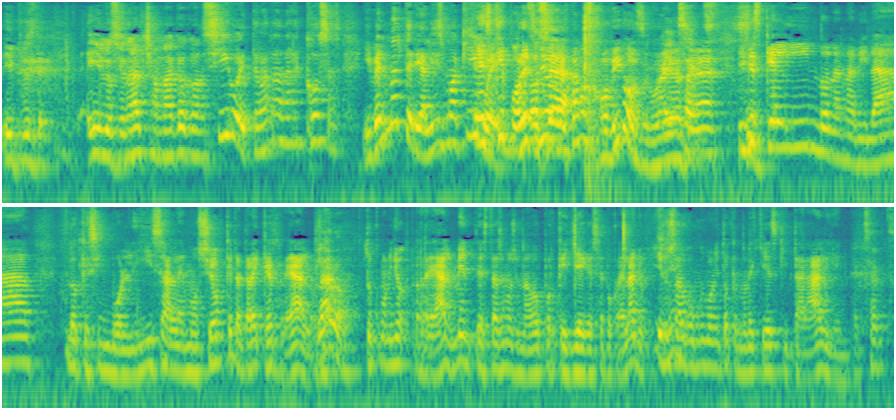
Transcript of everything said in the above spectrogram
Y pues ilusionar al chamaco con, sí, güey, te van a dar cosas. Y ve el materialismo aquí, Es güey. que por eso o digo sea, que estamos jodidos, güey. O sea, Exacto, sí. dices qué lindo la Navidad, lo que simboliza, la emoción que te trae, que es real. O sea, Claro. tú como niño realmente estás emocionado porque llegue esa época del año. Y eso es algo muy bonito que no le quieres quitar a alguien. Exacto.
